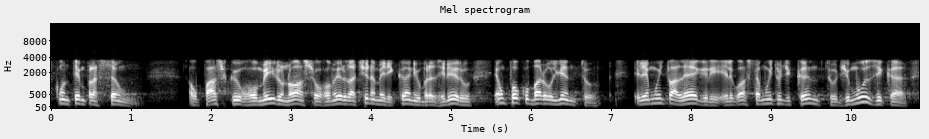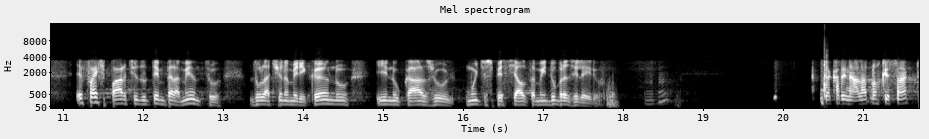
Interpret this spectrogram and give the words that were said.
contemplação. Ao passo que o Romeiro nosso, o Romeiro latino-americano e o brasileiro, é um pouco barulhento. Ele é muito alegre, ele gosta muito de canto, de música, faz parte do temperamento do latino-americano e, no caso muito especial, também do brasileiro. Der Kardinal hat noch gesagt,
